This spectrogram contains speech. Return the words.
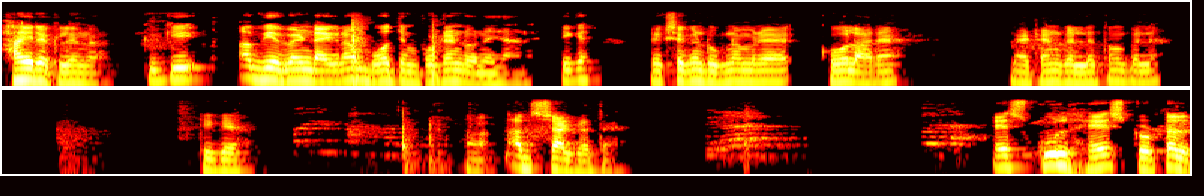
हाई रख लेना। क्योंकि अब ये वेन डायग्राम बहुत इंपॉर्टेंट होने जा रहा है, ठीक है? एक सेकंड रुकना, मेरे कॉल आ रहे हैं। मैं अटेंड कर लेता हूँ पहले। ठीक है? हाँ अब स्टार्ट करते हैं। स्कूल हैज़ टोटल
